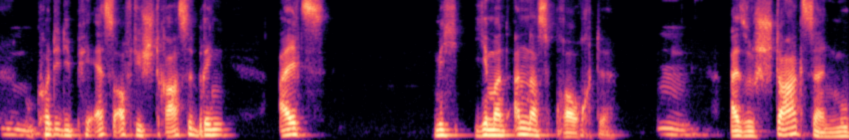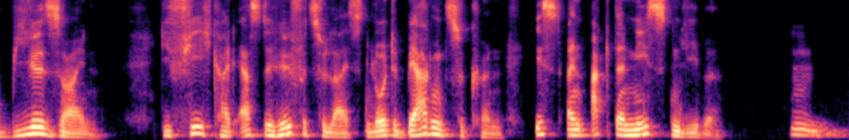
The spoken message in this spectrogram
hm. und konnte die PS auf die Straße bringen, als mich jemand anders brauchte. Hm. Also stark sein, mobil sein, die Fähigkeit, erste Hilfe zu leisten, Leute bergen zu können, ist ein Akt der Nächstenliebe. Hm.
